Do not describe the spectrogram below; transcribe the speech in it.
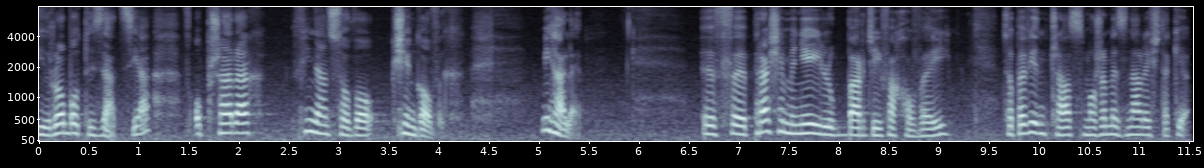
i robotyzacja w obszarach finansowo-księgowych. Michale, w prasie mniej lub bardziej fachowej co pewien czas możemy znaleźć takie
